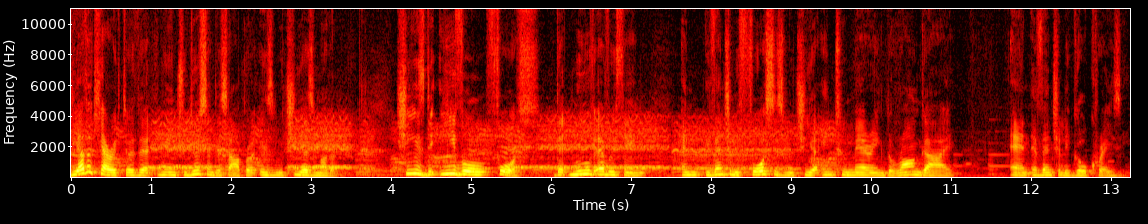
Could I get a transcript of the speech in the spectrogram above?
The other character that we introduce in this opera is Lucia's mother. She is the evil force that moves everything and eventually forces Lucia into marrying the wrong guy and eventually go crazy.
